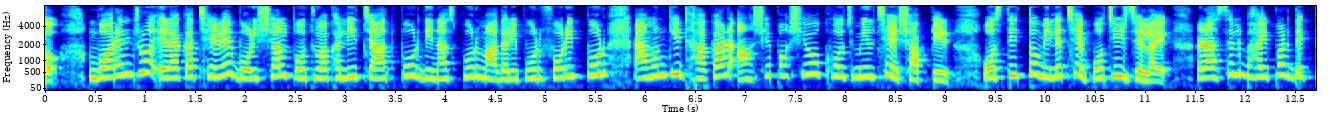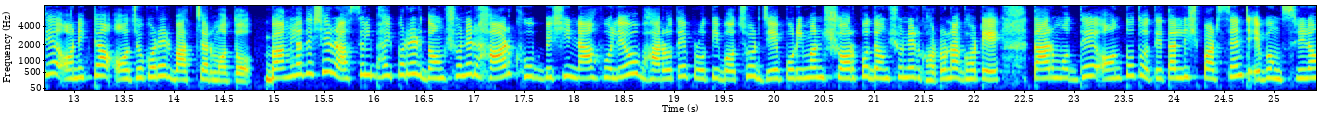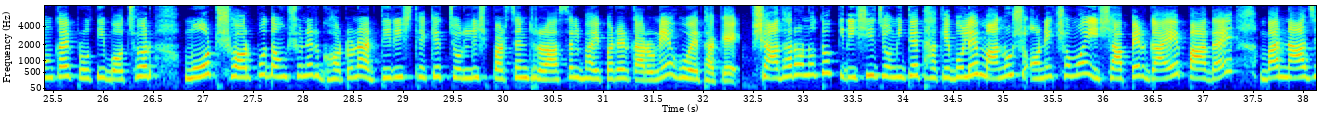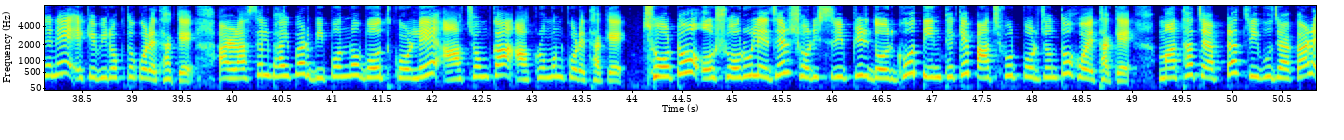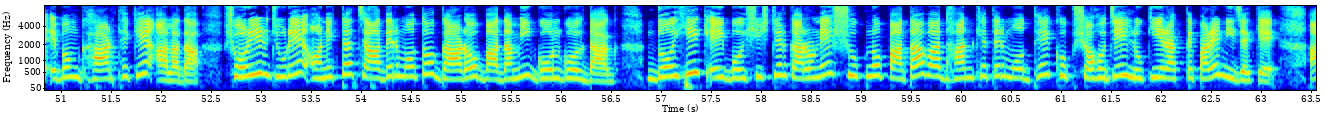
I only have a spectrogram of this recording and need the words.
বরেন্দ্র এলাকা ছেড়ে বরিশাল, পটুয়াখালী, চাঁদপুর, দিনাজপুর, মাদারীপুর, ফরিদপুর, এমনকি ঢাকার আশেপাশেও খোঁজ মিলছে সাপটির। অস্তিত্ব মিলেছে পঁচিশ জেলায়। রাসেল ভাইপার দেখতে অনেকটা অজগরের বাচ্চার মতো। বাংলাদেশে রাসেল ভাইপারের দংশনের হার খুব বেশি না হলেও ভারতে প্রতি বছর যে পরিমাণ সর্প দংশনের ঘটনা ঘটে, তার মধ্যে অন্তত তেতাল্লিশ পার্সেন্ট এবং শ্রীলঙ্কায় প্রতি বছর মোট সর্প দংশনের ঘটনার তিরিশ থেকে চল্লিশ পার্সেন্ট রাসেল ভাইপারের কারণে হয়ে থাকে। সাধারণত কৃষি জমিতে থাকে বলে মানুষ অনেক সময়ই সাপের গায়ে পা দেয় বা না জেনে একে বিরক্ত করে থাকে। আর রাসেল ভাইপার বিপন্ন বোধ করলে আচমকা আক্রমণ করে থাকে। ছোট ও সরু লেজের সরীসৃপটির দৈর্ঘ্য তিন থেকে পাঁচ ফুট পর্যন্ত হয়ে থাকে। মাথা চ্যাপটা ত্রিভুজাকার এবং ঘাড় থেকে আলাদা। শরীর জুড়ে অনেকটা চাঁদের মতো গাঢ়, বাদামি, গোল গোল দাগ। দৈহিক এই বৈশিষ্ট্যের কারণে শুকনো পাতা বা ধান ক্ষেতের মধ্যে খুব সহজেই লুকিয়ে রাখতে পারে নিজেকে।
